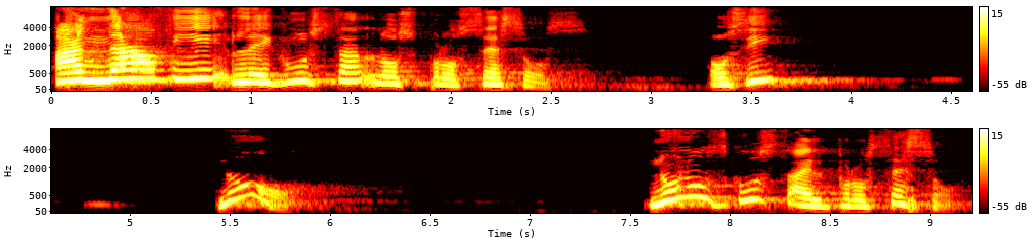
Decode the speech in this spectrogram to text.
A nadie le gustan los procesos. ¿O sí? No. No nos gusta el proceso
